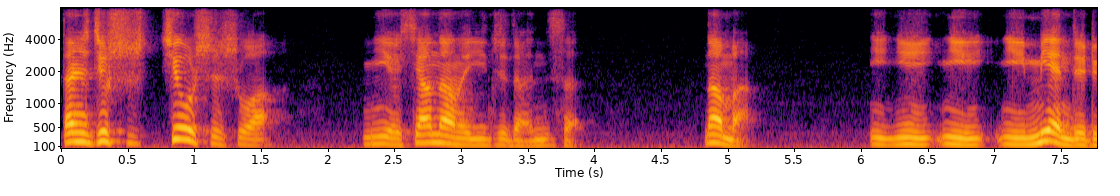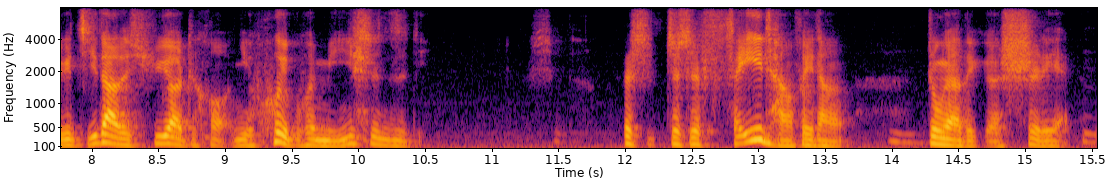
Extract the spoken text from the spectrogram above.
但是就是就是说，你有相当的医治的恩赐，那么你你你你面对这个极大的需要之后，你会不会迷失自己？是的这是这是非常非常嗯重要的一个试炼。嗯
